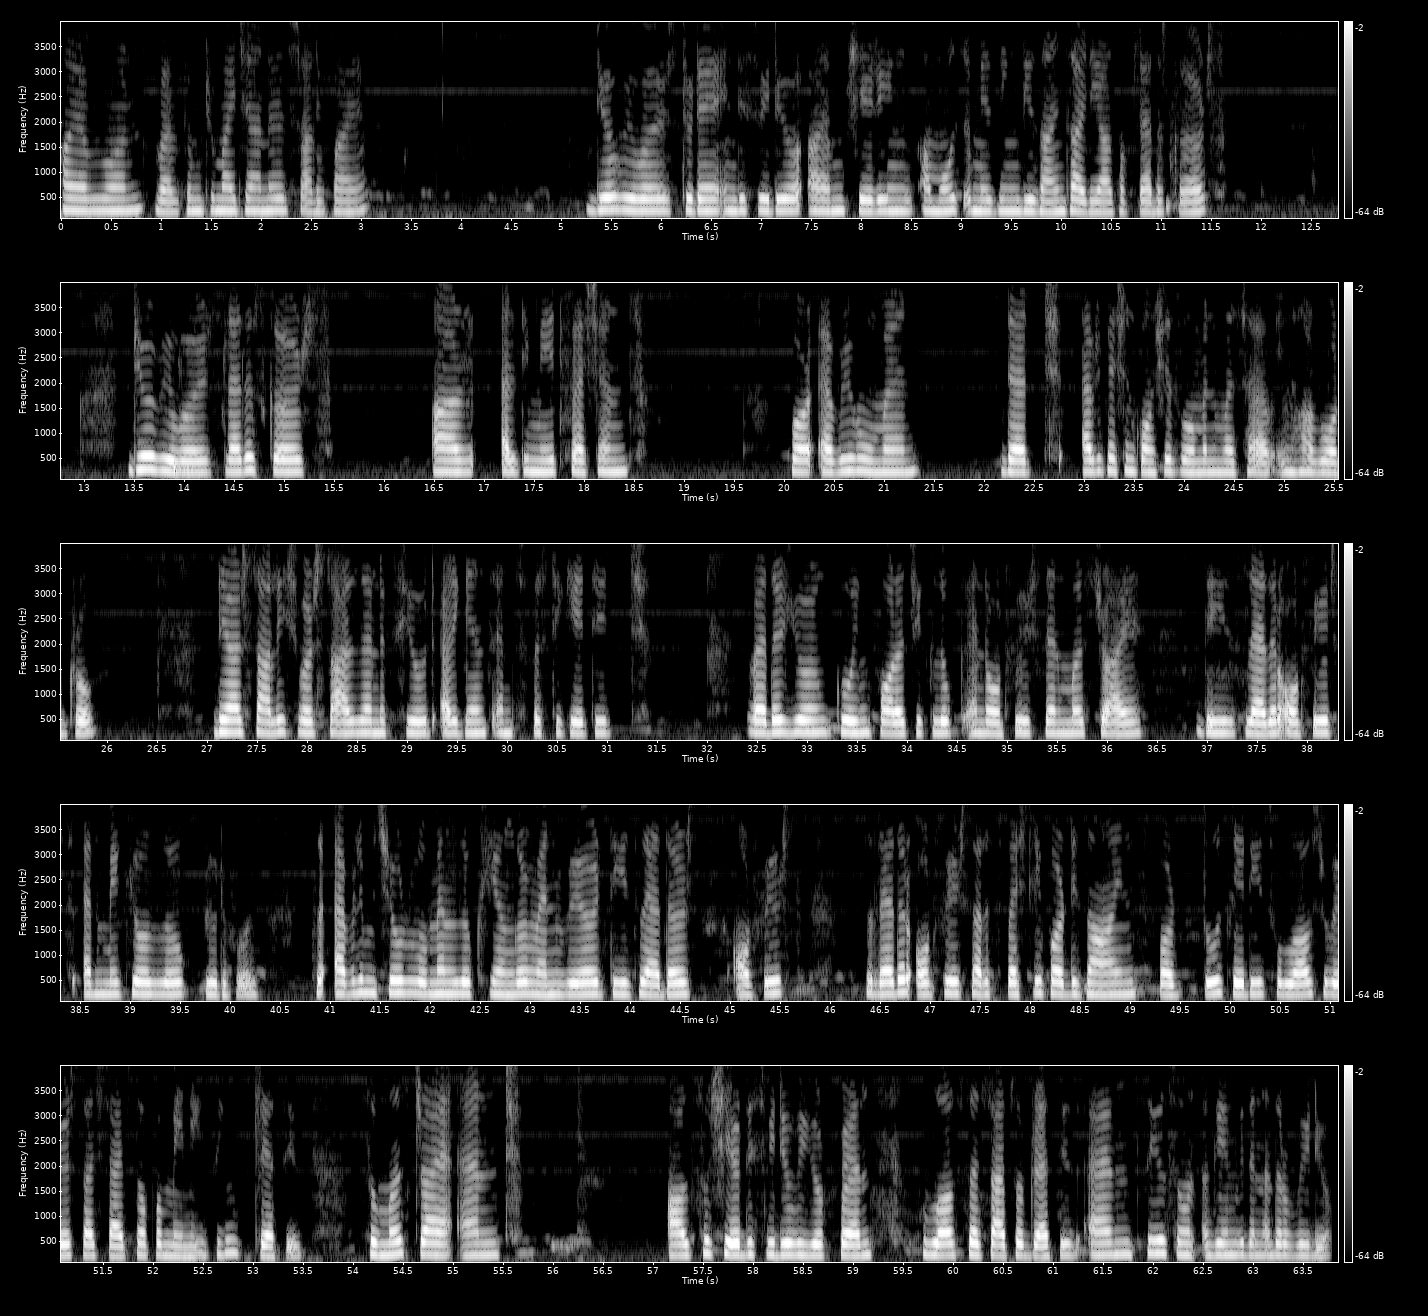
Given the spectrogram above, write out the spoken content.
Hi everyone, welcome to my channel Styleify. Dear viewers, today in this video I am sharing a most amazing designs ideas of leather skirts. Dear viewers, leather skirts are ultimate fashions for every woman that every fashion conscious woman must have in her wardrobe. They are stylish, versatile, and exude elegance and sophisticated. Whether you're going for a chic look and outfits, then must try these leather outfits and make your look beautiful. So every mature woman looks younger when wear these leather outfits. So leather outfits are especially for designs for those ladies who love to wear such types of amazing dresses. So must try and also share this video with your friends who love such types of dresses and see you soon again with another video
